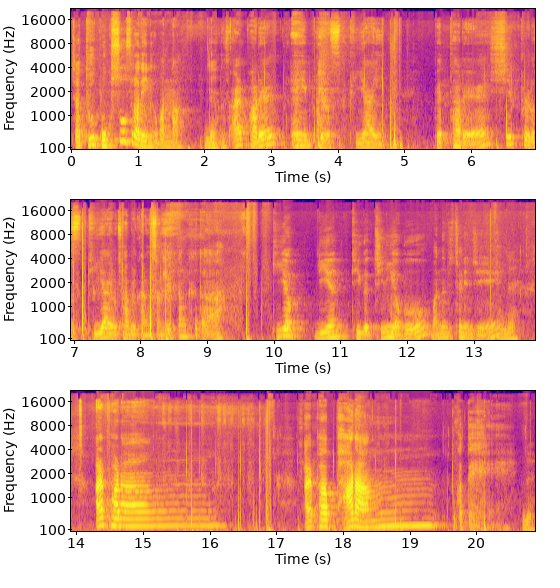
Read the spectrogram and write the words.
자, 두 복소수라 돼 있는 거 맞나? 네. 그래서 알파를 a 플러스 bi, 베타를 c 플러스 di로 잡을 가능성이 일단 크다. 기억 니은 디귿 진위 여부 맞는지 틀린지. 네. 알파랑 알파 바랑 똑같대. 네.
